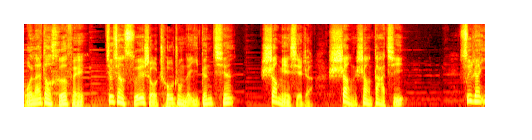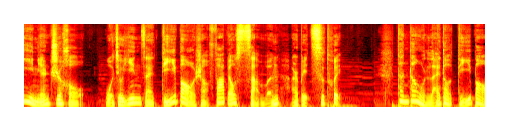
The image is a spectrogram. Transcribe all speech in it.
我来到合肥，就像随手抽中的一根签，上面写着“上上大吉”。虽然一年之后。我就因在《敌报》上发表散文而被辞退，但当我来到《敌报》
